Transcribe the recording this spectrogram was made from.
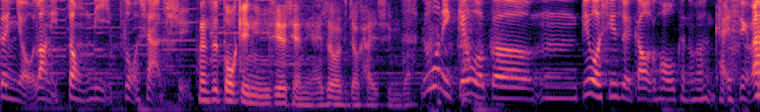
更有让你动力做下去。但是多给你一些钱，你还是会比较开心吧？如果你给我个嗯比我薪水高的话，我可能会很开心啦。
